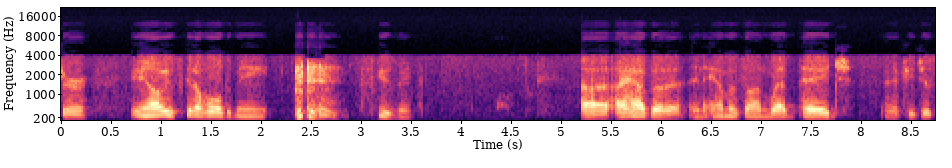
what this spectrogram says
sure. You know, always going to hold me. excuse me. Uh, I have a an Amazon web page, and if you just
